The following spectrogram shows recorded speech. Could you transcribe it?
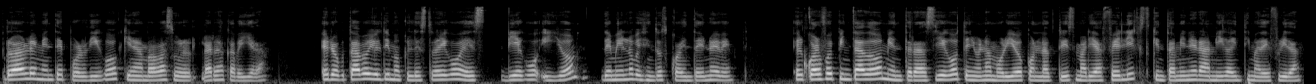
probablemente por Diego, quien amaba su larga cabellera. El octavo y último que les traigo es Diego y yo, de 1949, el cual fue pintado mientras Diego tenía un amorío con la actriz María Félix, quien también era amiga íntima de Frida.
